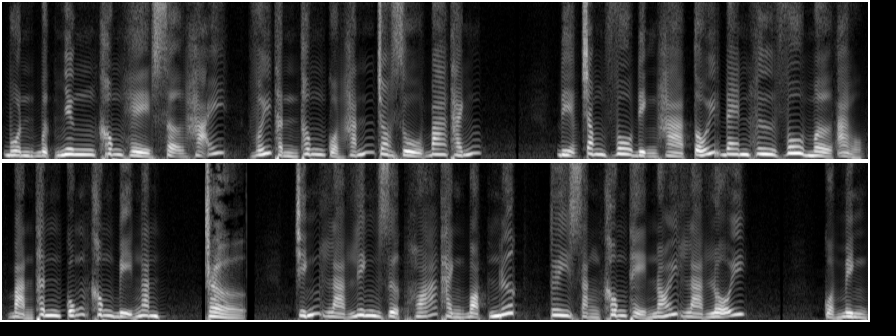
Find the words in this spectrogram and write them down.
Buồn bực nhưng không hề sợ hãi. Với thần thông của hắn cho dù ba thánh. Địa trong vô định hà tối đen hư vô mờ ảo. Bản thân cũng không bị ngăn. Trở. Chính là linh dược hóa thành bọt nước. Tuy rằng không thể nói là lỗi của mình.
